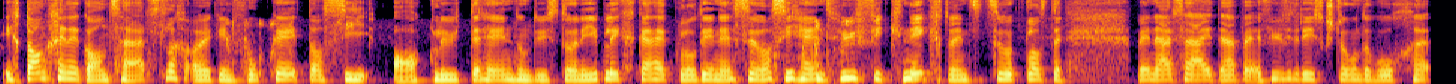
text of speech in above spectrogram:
Ich danke Ihnen ganz herzlich, Eugen Fugge, dass Sie angerufen haben und uns hier einen Einblick gegeben haben. Claudine was Sie haben häufig genickt, wenn Sie zugelassen haben, wenn er sagt, eben eine 35-Stunden-Woche,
